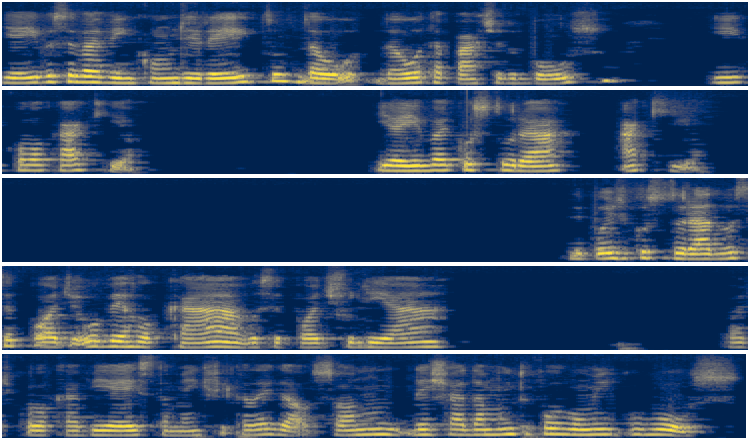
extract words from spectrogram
E aí você vai vir com o direito da, da outra parte do bolso e colocar aqui, ó. E aí vai costurar aqui, ó. Depois de costurado, você pode overlocar, você pode chulear. Pode colocar viés também, que fica legal. Só não deixar dar muito volume o bolso.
